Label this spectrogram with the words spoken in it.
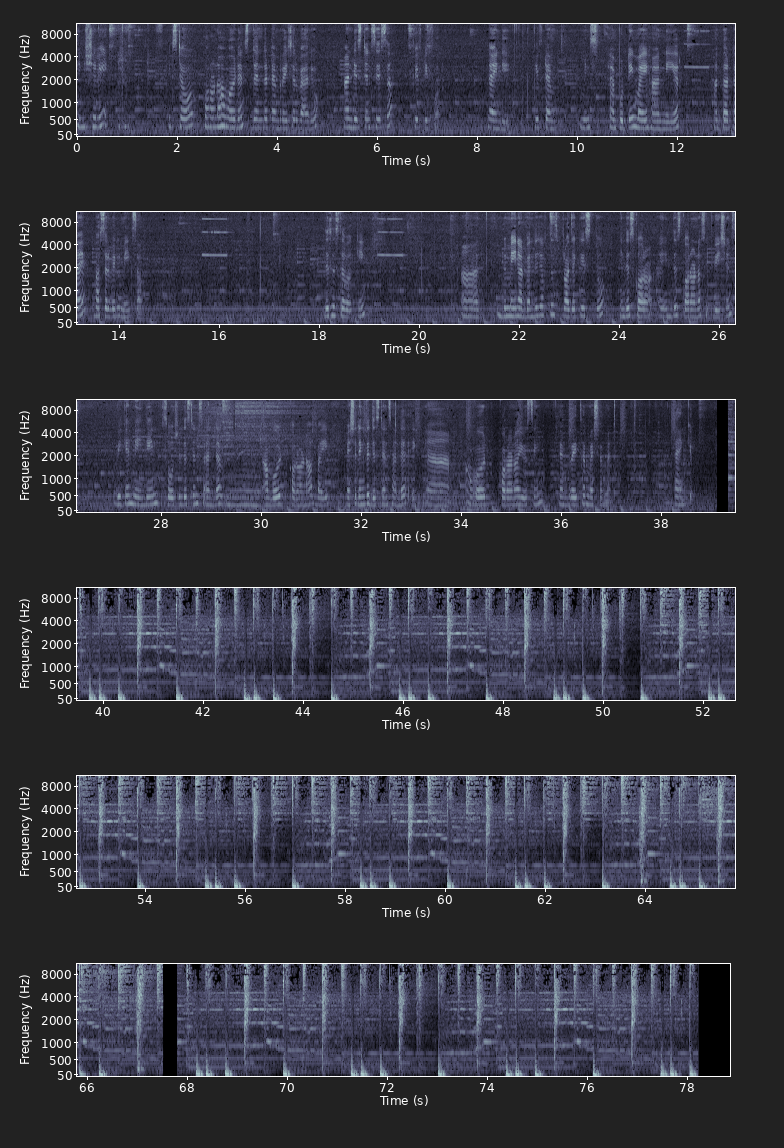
Initially it's the corona avoidance then the temperature value and distance is uh, 54 98 if temp means I am putting my hand near at that time buzzer will make sound. This is the working. Uh, the main advantage of this project is to in this corona in this corona situations we can maintain social distance and uh, um, avoid corona by measuring the distance and uh, avoid corona using temperature measurement. Thank you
